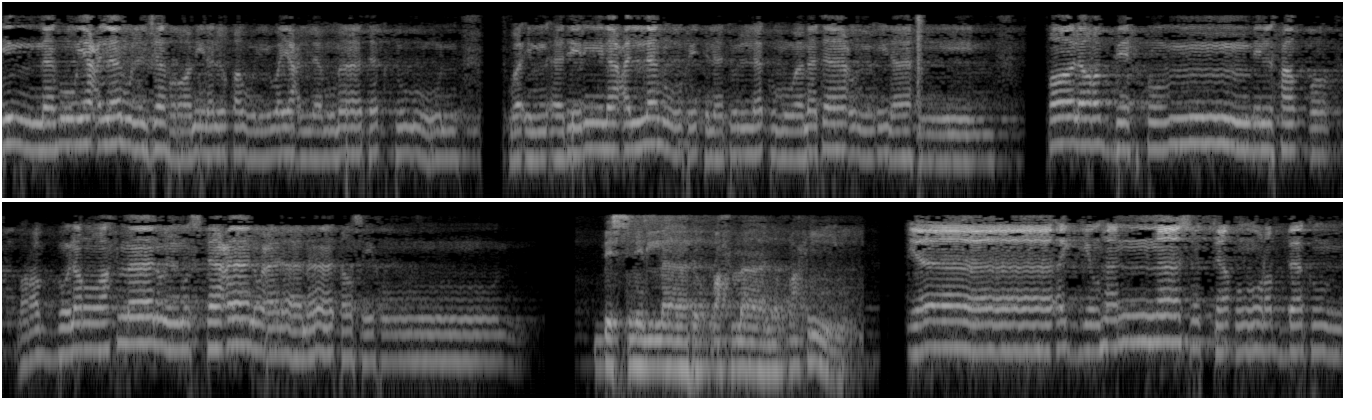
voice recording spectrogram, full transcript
إنه يعلم الجهر من القول ويعلم ما تكتمون وإن أدري لعله فتنة لكم ومتاع إلى حين قال رب احكم بالحق وربنا الرحمن المستعان على ما تصفون بسم الله الرحمن الرحيم. يا أيها الناس اتقوا ربكم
